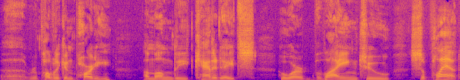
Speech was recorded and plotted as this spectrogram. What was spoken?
uh, Republican Party among the candidates who are vying to supplant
